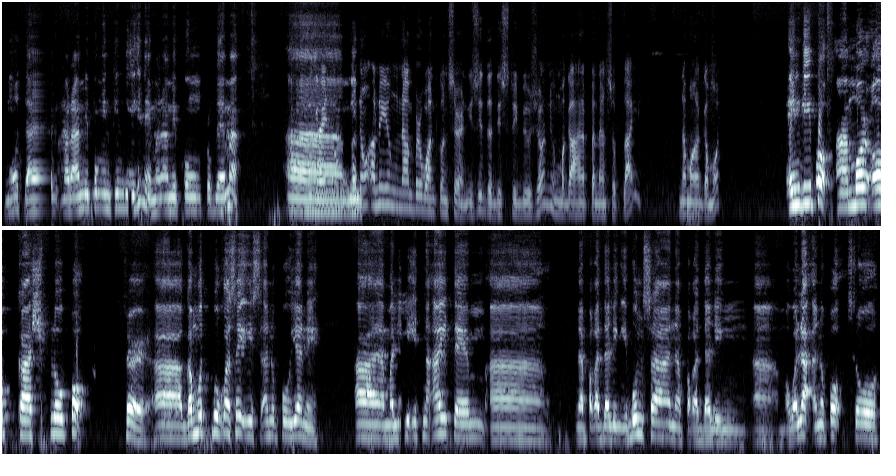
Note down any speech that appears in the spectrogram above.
no? Dahil marami pong intindihin eh, marami pong problema. Uh, ano, ano yung number one concern? Is it the distribution? Yung maghahanap ka ng supply ng mga gamot? Eh, hindi po, uh, more of cash flow po. Sir, uh, gamot po kasi is ano po yan eh. Uh, maliliit na item, uh, napakadaling ibulsa, napakadaling uh, mawala, ano po. So,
